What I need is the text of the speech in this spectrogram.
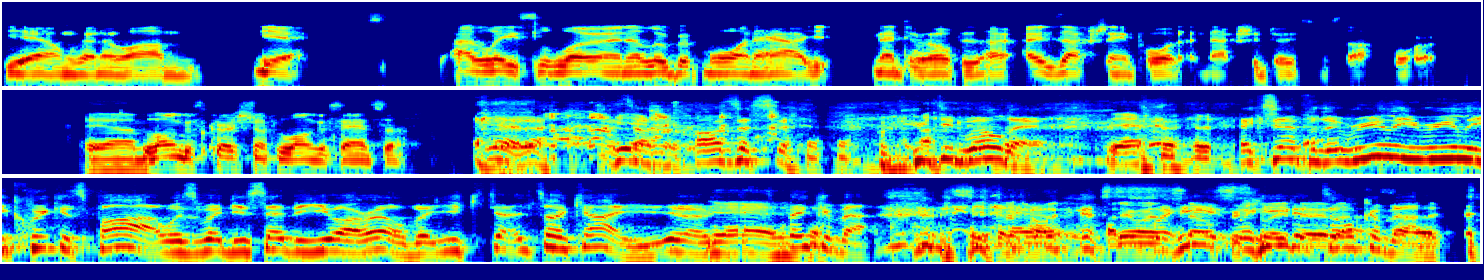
yeah, I'm going to um yeah at least learn a little bit more on how mental health is, is actually important and actually do some stuff for it. Um, longest question for the longest answer. Yeah, yeah. I was just you did well there. Yeah. Except for the really, really quickest part was when you said the URL, but you, it's okay. You know, yeah. think about. It. You know, we're, here, we're here to talk that, about so.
